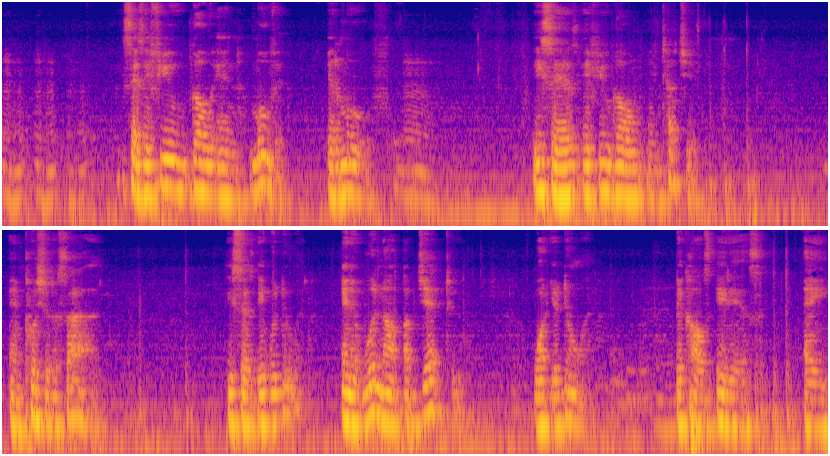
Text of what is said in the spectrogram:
Mm-hmm, mm-hmm, He says if you go and move it, it'll move. mm-hmm. He says if you go and touch it and push it aside, he says it will do it. And it would not object to what you're doing because it is a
